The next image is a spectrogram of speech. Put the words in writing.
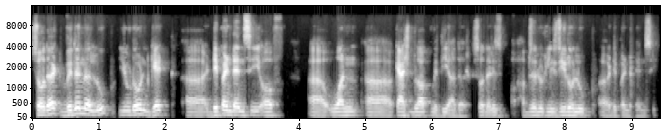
so that within a loop, you don't get uh, dependency of uh, one cache block with the other. So there is absolutely zero loop dependency.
